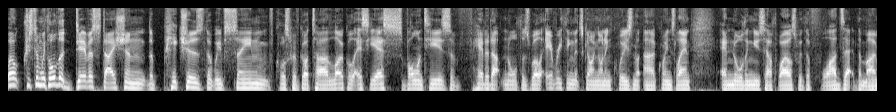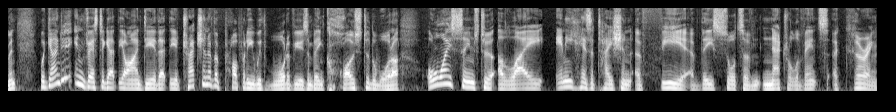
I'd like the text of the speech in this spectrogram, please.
Well, Kristen, with all the devastation, the pictures that we've seen, of course, we've got uh, local SES volunteers have headed up north as well. Everything that's going on in Queensland, uh, and northern New South Wales with the floods at the moment. We're going to investigate the idea that the attraction of a property with water views and being close to the water always seems to allay any hesitation of fear of these sorts of natural events occurring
